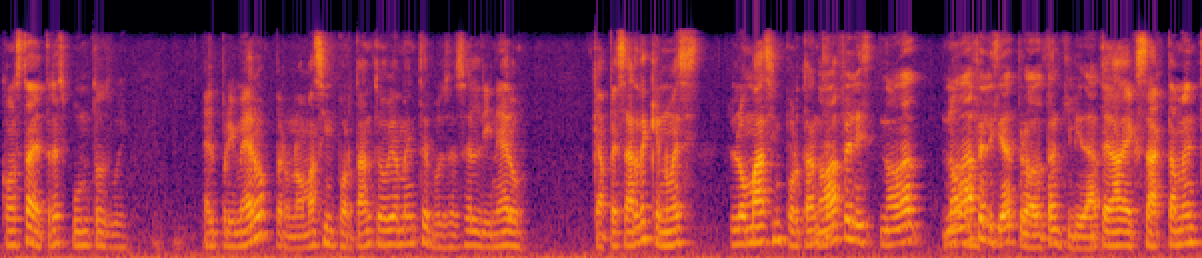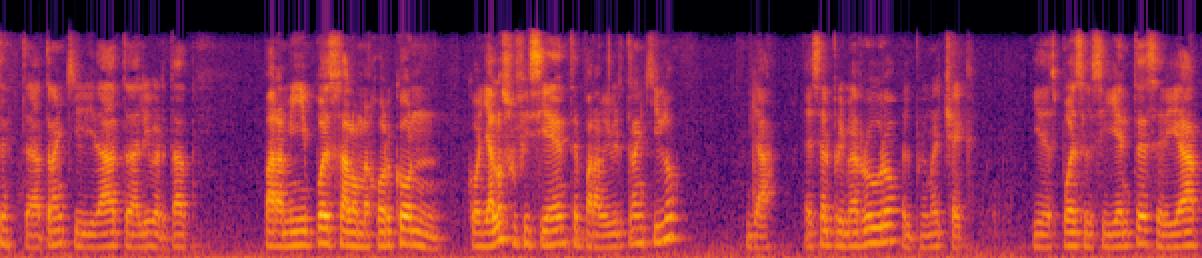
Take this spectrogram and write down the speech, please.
consta de tres puntos, güey. El primero, pero no más importante, obviamente, pues es el dinero. Que a pesar de que no es lo más importante. No da, felic no da, no, No. da felicidad, pero da tranquilidad. Te da exactamente, te da tranquilidad, te da libertad. Para mí, pues a lo mejor con, con ya lo suficiente para vivir tranquilo, ya. Es el primer rubro, el primer check. Y después el siguiente sería,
